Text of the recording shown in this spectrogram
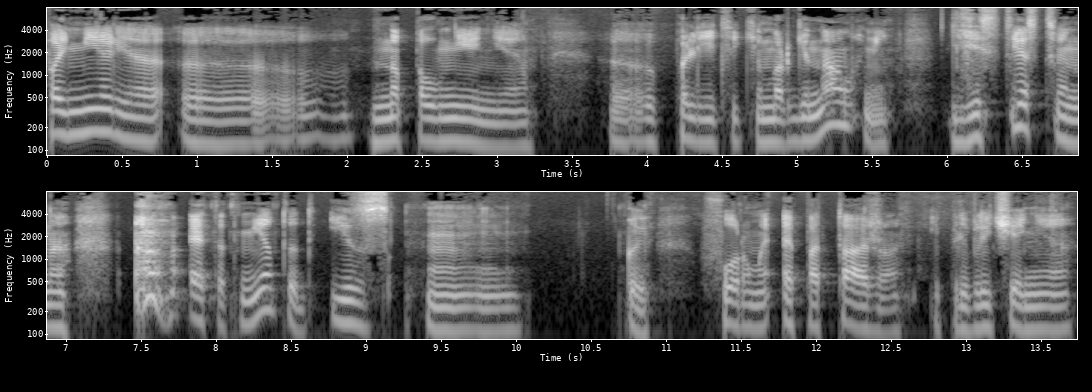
по мере э, наполнения э, политики маргиналами, естественно, этот метод из э, такой формы эпатажа и привлечения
